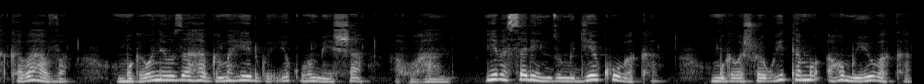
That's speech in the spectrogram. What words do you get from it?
hakaba hava umugabo ni we uzahabwa amahirwe yo guhumesha aho hantu. Niba se ari inzu mugiye kubaka umugabo ashobora guhitamo aho muyubaka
